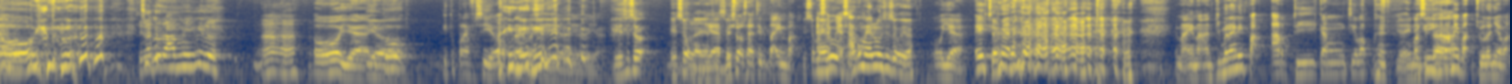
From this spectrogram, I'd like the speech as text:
Oh gitu. Silaturahmi kuwi lho. Heeh. Oh iya, Iya. itu itu privacy ya. Privacy, iya iya iya. Ya sesuk, besok lah Ya, ya. besok saya ceritain Pak. Besok melu, SMS ya, aku melu sesuk ya. Oh iya, eh jangan. Enak-enakan. Gimana nih Pak Ardi Kang Cilok? Ya, ini Masih kita- ramai Pak jualannya Pak?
